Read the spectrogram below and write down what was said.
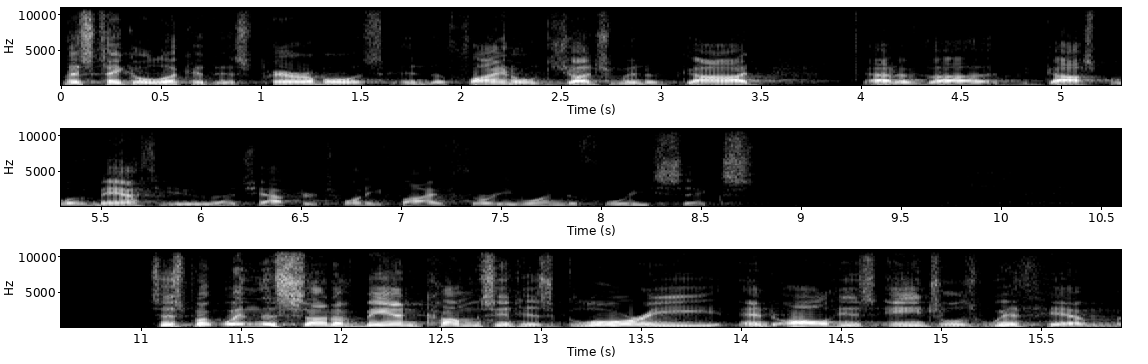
let's take a look at this parable. It's in the final judgment of God out of uh, the Gospel of Matthew, uh, chapter 25, 31 to 46. It says, But when the Son of Man comes in his glory and all his angels with him,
